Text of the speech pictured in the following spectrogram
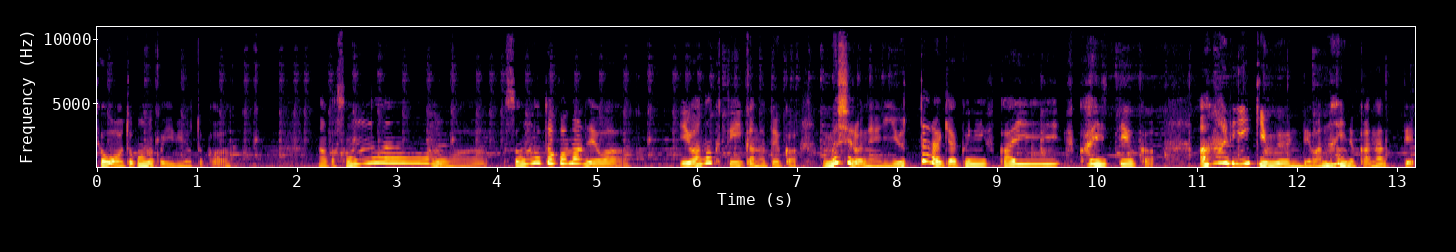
今日は男の子いるよとかなんかそんなのはそんなとこまでは言わなくていいかなというかむしろね言ったら逆に不快不快っていうかあんまりいい気分ではないのかなって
